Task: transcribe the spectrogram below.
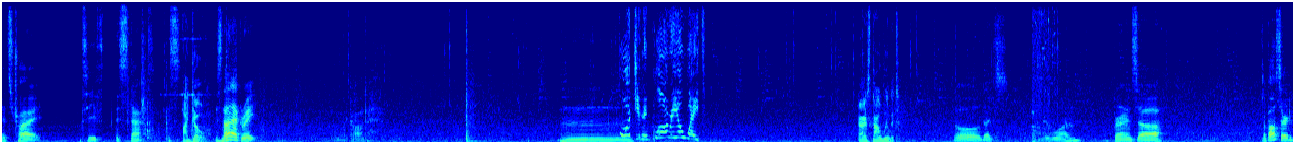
Let's try see if it's stacked. It's, I go. it's not that great. Oh my god. Mm, Fortune and glory await. As thou will it. so that's this one. Burns uh about 30.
